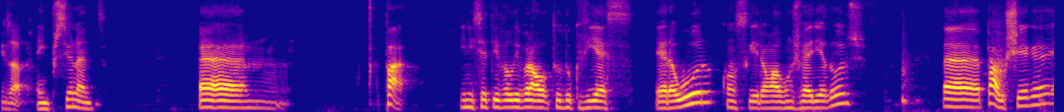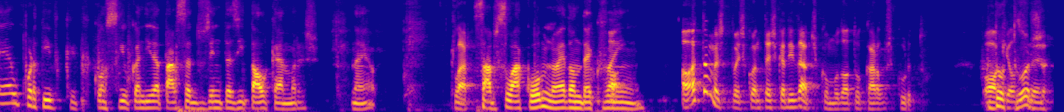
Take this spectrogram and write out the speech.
Exato. É impressionante. Ahm, pá, iniciativa liberal, tudo o que viesse era ouro, conseguiram alguns vereadores. Uh, pá, o Chega é o partido que, que conseguiu candidatar-se a 200 e tal câmaras, não é? Claro. Sabe-se lá como, não é? De onde é que vem. Oh, oh mas depois, quando tens candidatos como o Dr. Carlos Curto, ou Doutor? aquele suja...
